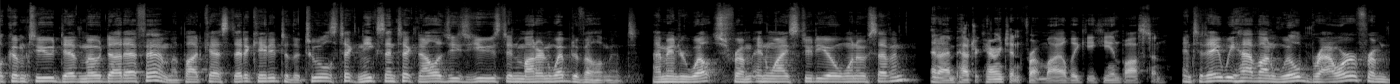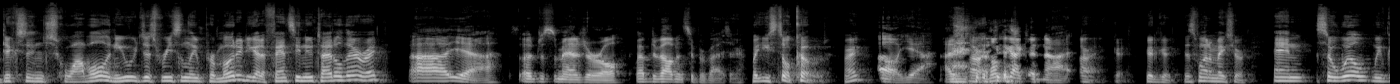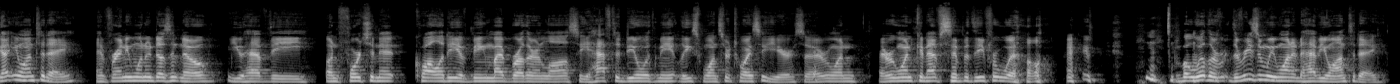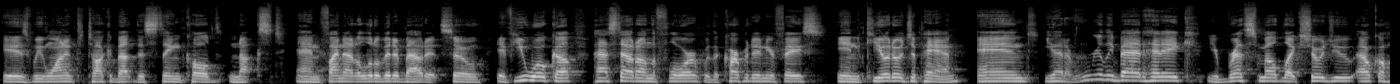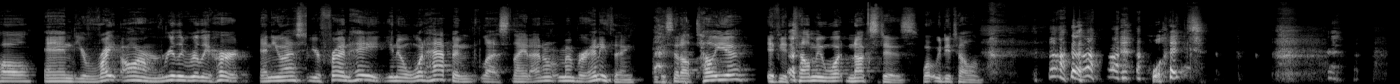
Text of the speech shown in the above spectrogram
Welcome to DevMode.fm, a podcast dedicated to the tools, techniques, and technologies used in modern web development. I'm Andrew Welch from nystudio107. And I'm Patrick Harrington from Mildly Geeky in Boston. And today we have on Will Browar from Dixon Schwabl, and you were just recently promoted. You got a fancy new title there, right? Uh, yeah. So just a manager role, web development supervisor. But you still code, right? Oh yeah. I, I don't think I could not. All right, good, good, good. Just want to make sure. And so, Will, we've got you on today. And for anyone who doesn't know, you have the unfortunate quality of being my brother-in-law, so you have to deal with me at least once or twice a year. So everyone, everyone can have sympathy for Will. but Will, the, the, reason we wanted to have you on today is we wanted to talk about this thing called Nuxt and find out a little bit about it. So if you woke up, passed out on the floor with a carpet in your face in Kyoto, Japan, and you had a really bad headache, your breath smelled like shoju alcohol, and your right arm really, really hurt, and you asked your friend, Hey, you know, what happened last night? I don't remember anything. He said, I'll tell you if you tell me what Nuxt is. What would you tell him? what?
